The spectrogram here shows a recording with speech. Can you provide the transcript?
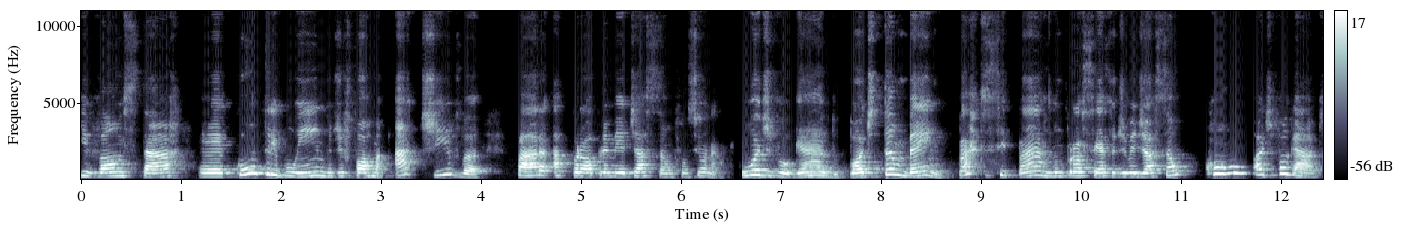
que vão estar é, contribuindo de forma ativa para a própria mediação funcionar. O advogado pode também participar num processo de mediação como advogado.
